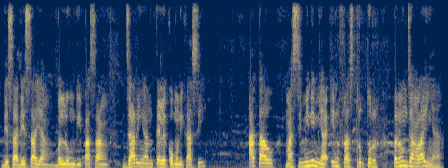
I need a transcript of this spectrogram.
desa-desa yang belum dipasang jaringan telekomunikasi? Atau masih minimnya infrastruktur penunjang lainnya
